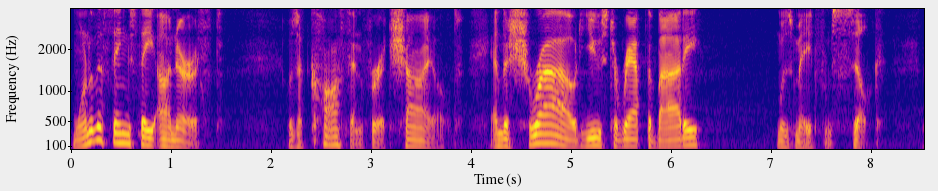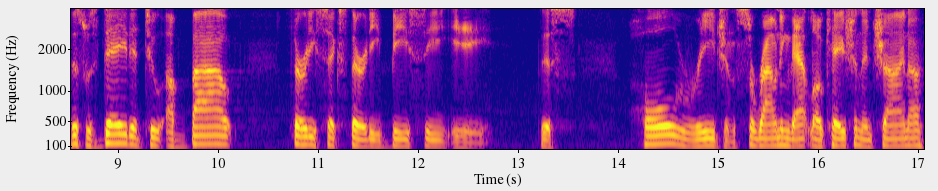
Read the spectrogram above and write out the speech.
One of the things they unearthed was a coffin for a child, and the shroud used to wrap the body was made from silk. This was dated to about 3630 BCE. This whole region surrounding that location in China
